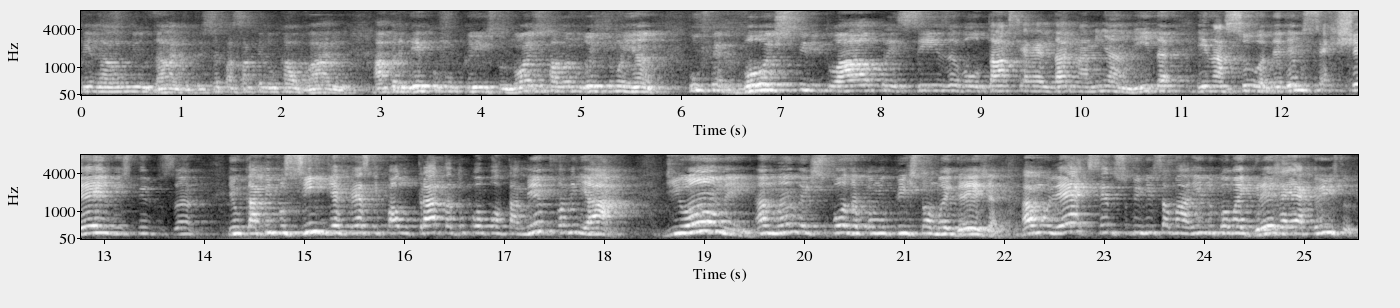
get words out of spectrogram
pela humildade, precisa passar pelo Calvário, aprender como Cristo. Nós falamos hoje de manhã, o fervor espiritual precisa voltar-se à realidade na minha vida e na sua. Devemos ser cheios do Espírito Santo. E o capítulo 5 de Efésios que Paulo trata do comportamento familiar de homem amando a esposa como Cristo amou a igreja, a mulher sendo submissa ao marido como a igreja é a Cristo,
